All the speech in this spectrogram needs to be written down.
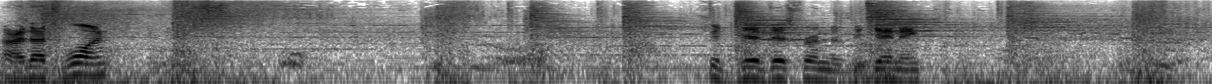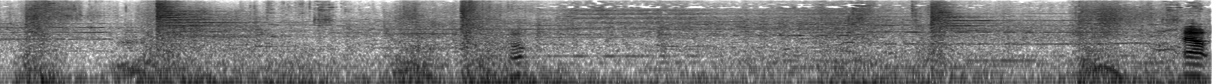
Alright, that's one. Should did this from the beginning. Oh.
